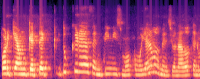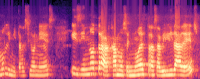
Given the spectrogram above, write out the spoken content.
porque aunque te, tú creas en ti mismo, como ya lo hemos mencionado, tenemos limitaciones y si no trabajamos en nuestras habilidades,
